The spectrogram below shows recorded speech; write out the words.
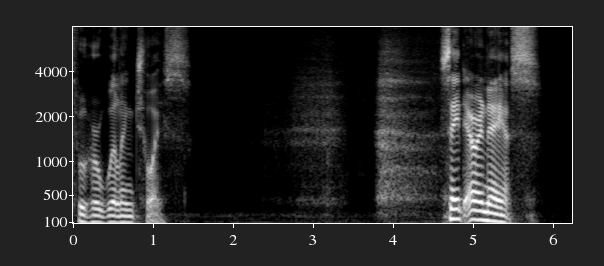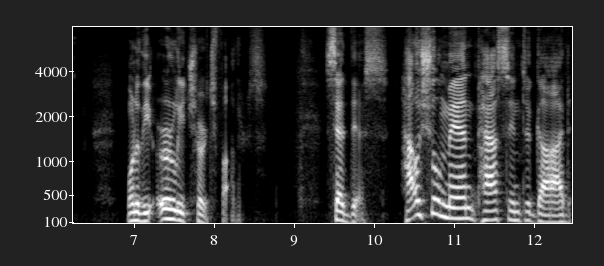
through her willing choice. St. Irenaeus, one of the early church fathers, said this How shall man pass into God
